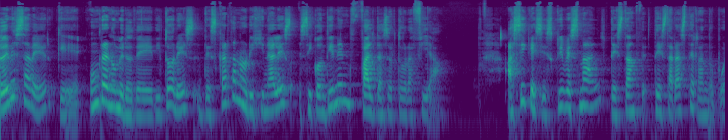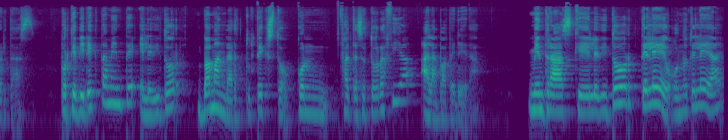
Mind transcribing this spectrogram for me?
debes saber que un gran número de editores descartan originales si contienen faltas de ortografía. Así que si escribes mal, te, estarás cerrando puertas, porque directamente el editor va a mandar tu texto con faltas de ortografía a la papelera. Mientras que el editor te lee o no te lea,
